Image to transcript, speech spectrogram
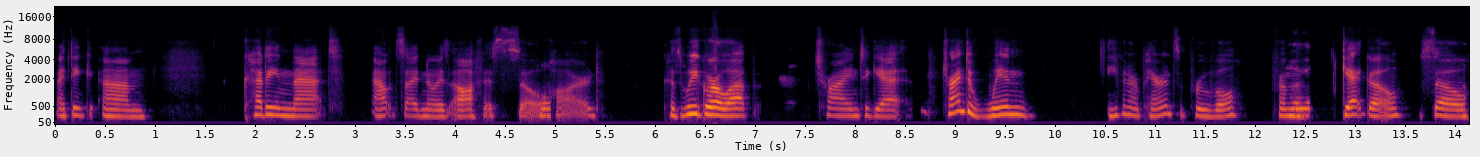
I think um, cutting that outside noise off is so mm-hmm. hard because we grow up trying to get trying to win even our parents approval from the get-go so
